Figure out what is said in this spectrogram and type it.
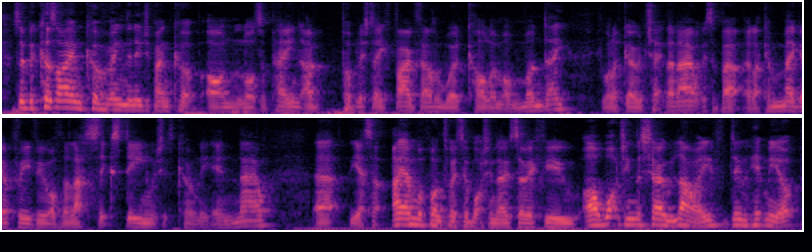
so because I am covering the New Japan Cup on Lords of Pain, I've published a 5,000 word column on Monday. If you want to go and check that out, it's about uh, like a mega preview of the last 16, which it's currently in now. Uh, yeah, so I am up on Twitter watching those. So if you are watching the show live, do hit me up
